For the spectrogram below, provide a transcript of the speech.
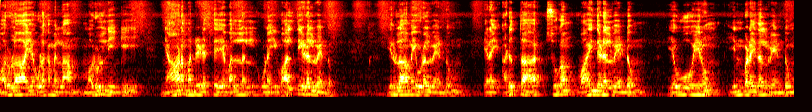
மருளாய உலகமெல்லாம் மருள் நீங்கி ஞானம் அன்றிடத்தே வல்லல் உனை வாழ்த்தியிடல் வேண்டும். இருளாமை உறல் வேண்டும். எனை அடுத்தார் சுகம் வாய்ந்திடல் வேண்டும். எவ்வுயிரும் இன்படைதல் வேண்டும்.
